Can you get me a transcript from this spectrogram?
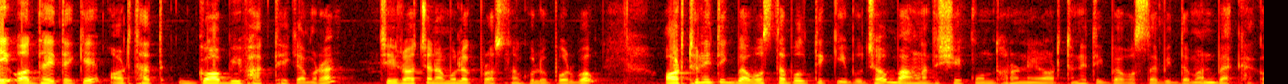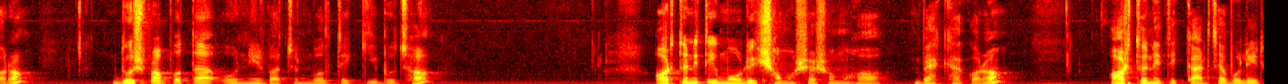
এই অধ্যায় থেকে, অর্থাৎ গ বিভাগ থেকে আমরা যে রচনামূলক প্রশ্নগুলো পড়ব, অর্থনৈতিক ব্যবস্থা বলতে কি বুঝো? বাংলাদেশে কোন ধরনের অর্থনৈতিক ব্যবস্থা বিদ্যমান? ব্যাখ্যা করো। দুষ্প্রাপ্যতা ও নির্বাচন বলতে কি বুঝো? অর্থনৈতিক মৌলিক সমস্যাসমূহ ব্যাখ্যা করো। অর্থনৈতিক কার্যাবলীর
